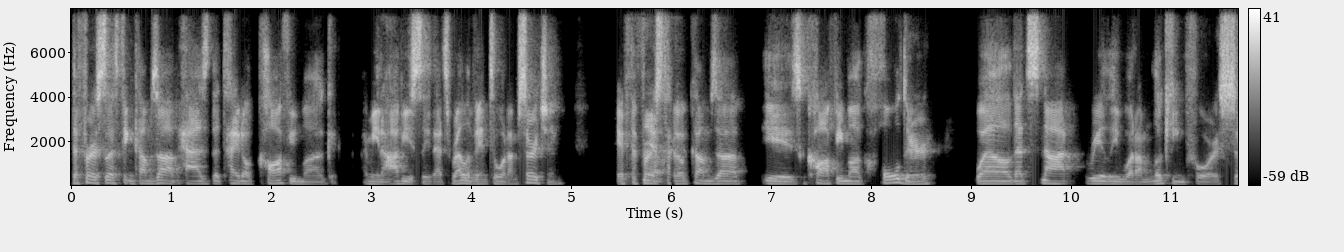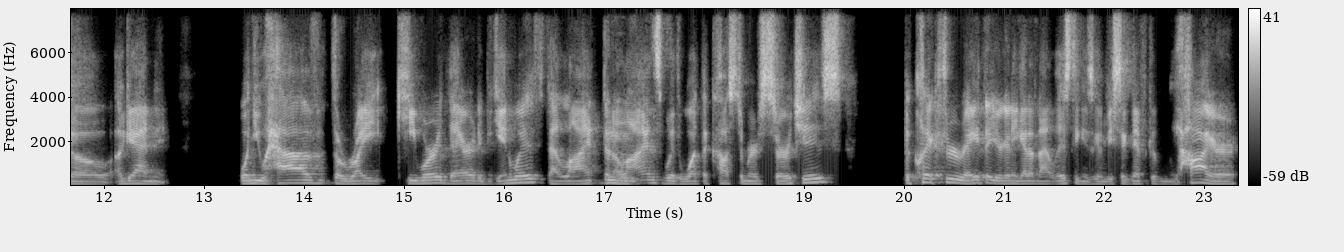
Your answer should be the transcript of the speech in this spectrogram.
the first listing comes up has the title coffee mug i mean obviously that's relevant to what i'm searching if the first yeah. title comes up is coffee mug holder well that's not really what i'm looking for so again when you have the right keyword there to begin with that line that mm-hmm. aligns with what the customer search is the click through rate that you're going to get on that listing is going to be significantly higher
